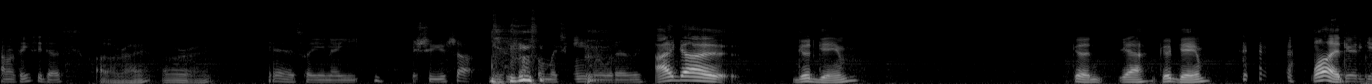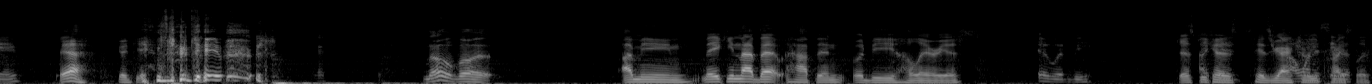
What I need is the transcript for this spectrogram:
I don't think she does. All right, all right. Yeah, so you know you, you shoot your shot. You got so much game or whatever. I got good game. Good, yeah, good game. What? Good game. Yeah, good game. good game. no, but I mean, making that bet happen would be hilarious. It would be. Just because his reaction would be to see the priceless.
